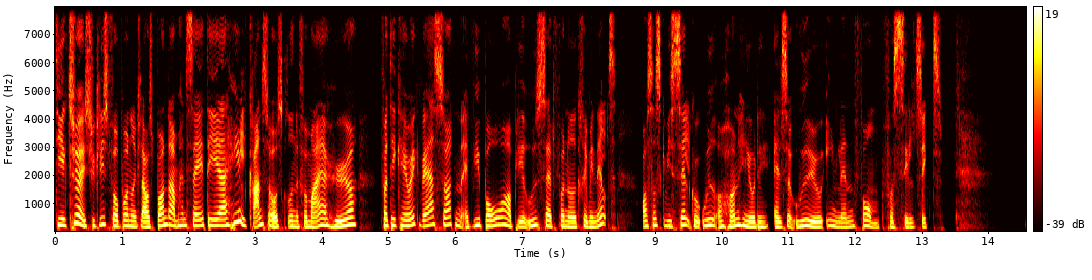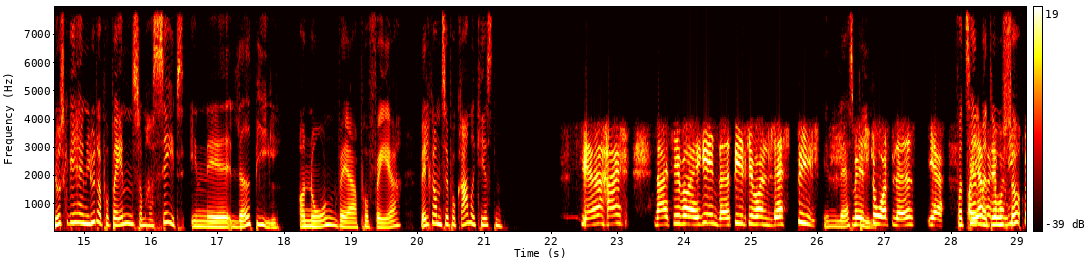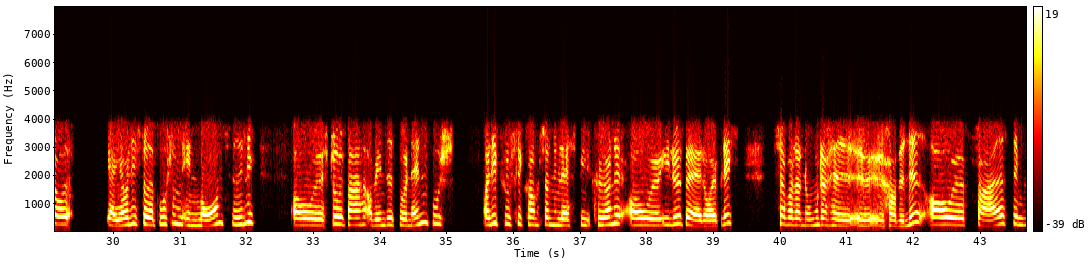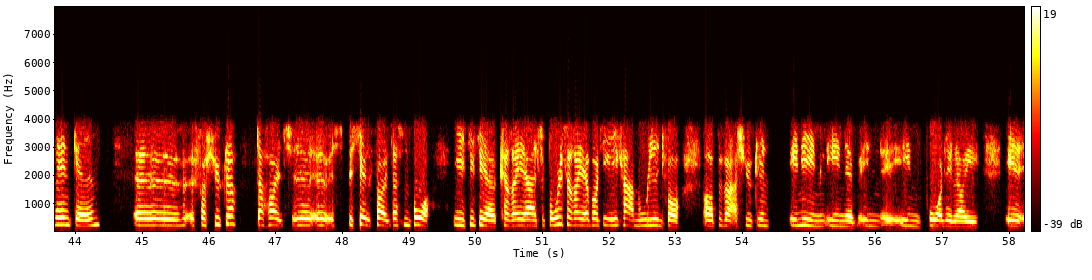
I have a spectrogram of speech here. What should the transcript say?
Direktør i Cyklistforbundet, Claus Bondam, han sagde, det er helt grænseoverskridende for mig at høre, for det kan jo ikke være sådan, at vi borgere bliver udsat for noget kriminelt, og så skal vi selv gå ud og håndhæve det, altså udøve en eller anden form for selvtægt. Nu skal vi have en lytter på banen, som har set en øh, ladbil og nogen være på færre. Velkommen til programmet, Kirsten. Ja, hej. Nej, det var ikke en ladbil, det var en lastbil. En lastbil? Med et stort lad. Ja. Fortæl, jeg, hvad det var så. Stået, ja, jeg var lige stået af bussen en morgen tidlig, og øh, stod bare og ventede på en anden bus. Og lige pludselig kom sådan en lastbil kørende, og øh, i løbet af et øjeblik, så var der nogen, der havde øh, hoppet ned og øh, faret simpelthen gaden øh, for cykler, der holdt øh, øh specielt folk, der sådan bor i de der karrierer, altså boligkarrierer, hvor de ikke har muligheden for at opbevare cyklen inde i en, en, en, en port eller i,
